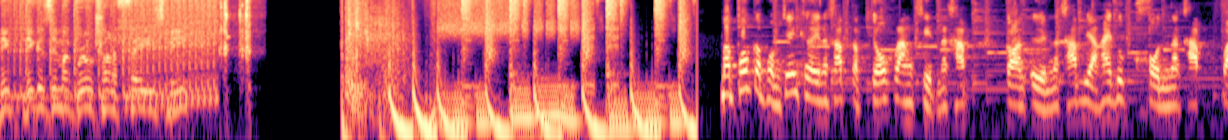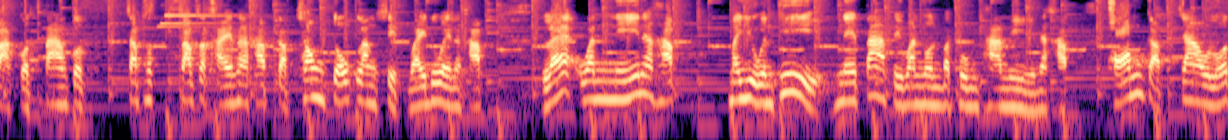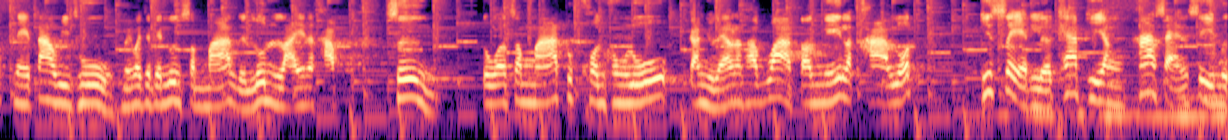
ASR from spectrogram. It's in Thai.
N- niggas in my grill tryna phase me. มาพบกับผมเช่นเคยนะครับ กับโจ๊กลังสิตนะครับ ก่อนอื่นนะครับ อยากให้ทุกคนนะครับ ฝากกดตามกดซับซับสไครต์นะครับ กับช่องโจ๊กลังสิตไว้ด้วยนะครับ และวันนี้นะครับ มาอยู่กันที่เนต้าติวานนท์ปทุมธานีนะครับ พร้อมกับเจ้ารถเนต้า V2 ไม่ว่าจะเป็นรุ่นสมาร์ทหรือรุ่นไลท์นะครับ ซึ่ง ตัวสมาร์ททุกคนคงรู้กันอยู่แล้วนะครับ ว่าตอนนี้ราคารถพิเศษเหลือแค่เพียง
